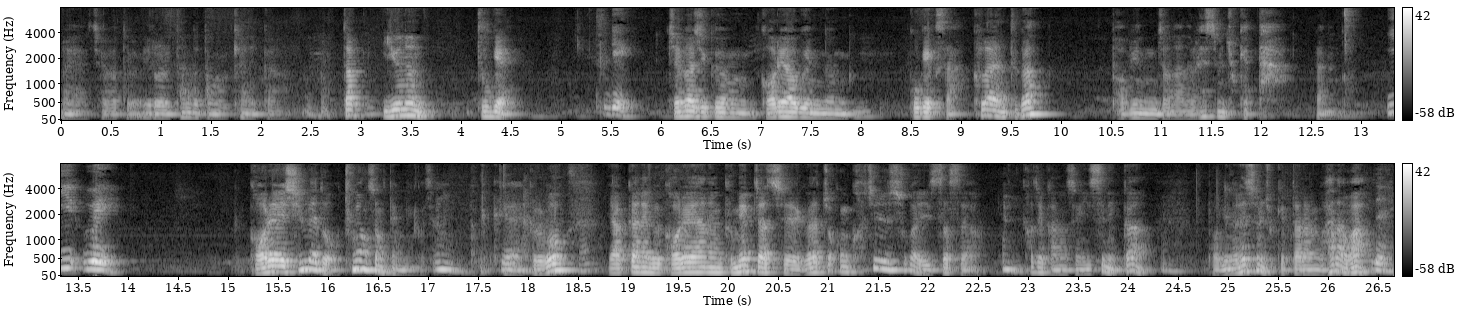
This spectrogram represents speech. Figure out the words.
네, 제가 또 1월 탐단 동안 그렇게 하니까 딱 이유는 두 개. 두 개. 제가 지금 거래하고 있는 고객사 클라이언트가 법인 전환을 했으면 좋겠다라는 거. 이 왜? 거래의 신뢰도, 투명성 때문인 거죠. 음. 네, 그리고 그렇죠. 약간의 그 거래하는 금액 자체가 조금 커질 수가 있었어요. 음. 커질 가능성이 있으니까 음. 법인을 했으면 좋겠다라는 거 하나와 네.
